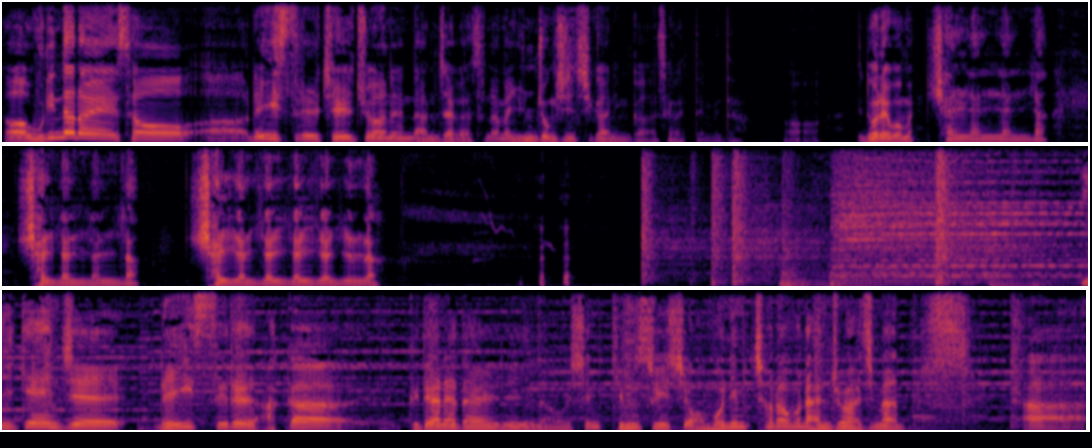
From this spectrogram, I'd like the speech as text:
어, 우리나라에서 어, 레이스를 제일 좋아하는 남자 가수는 아마 윤종신 씨가 아닌가 생각됩니다. 어, 노래 보면 샬랄랄라 샬랄랄라 샬랄랄랄랄라 이게 이제 레이스를 아까 그대 안의 다이리 나오신 김수희 씨 어머님처럼은 안 좋아하지만 아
